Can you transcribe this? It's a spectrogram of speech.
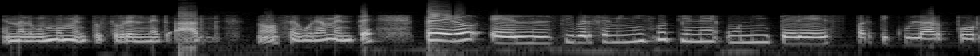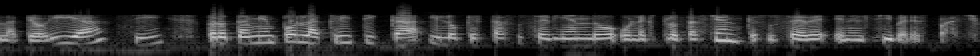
en algún momento sobre el net art, ¿no? Seguramente, pero el ciberfeminismo tiene un interés particular por la teoría, sí, pero también por la crítica y lo que está sucediendo o la explotación que sucede en el ciberespacio.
